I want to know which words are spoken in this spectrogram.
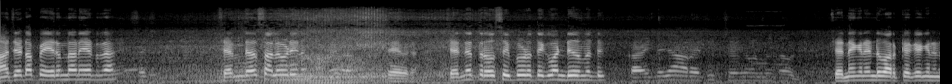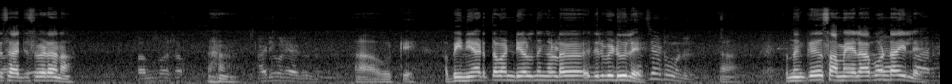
ആ ചേട്ടാ പേരെന്താണ് ചേട്ടന്റെ ചേട്ടന്റെ സ്ഥലം എവിടെയാണ്? തേവര. ചേട്ടൻ എത്ര ദിവസം ഇപ്പോൾ ഇവിടത്തേക്ക് വണ്ടി തന്നിട്ട്. ചേട്ടൻ എങ്ങനെയുണ്ട്? വർക്കൊക്കെ എങ്ങനെയുണ്ട്? സാറ്റിസ്ഫൈഡ് ആണോ? ആ ഓക്കെ. അപ്പോൾ ഇനി അടുത്ത വണ്ടികൾ നിങ്ങളുടെ ഇതിൽ വിടൂലേ? ആ. അപ്പം നിങ്ങൾക്ക് സമയലാഭം ഉണ്ടായില്ലേ? നിങ്ങക്ക്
